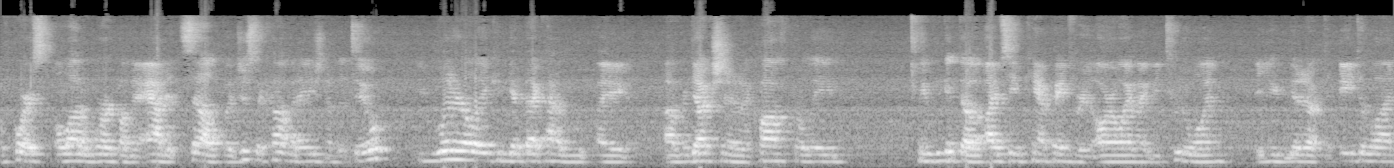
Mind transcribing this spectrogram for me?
of course a lot of work on the ad itself, but just a combination of the two, you literally can get that kind of a, a reduction in a cost per lead. You can get the I've seen campaigns where the ROI might be two to one, and you can get it up to eight to one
